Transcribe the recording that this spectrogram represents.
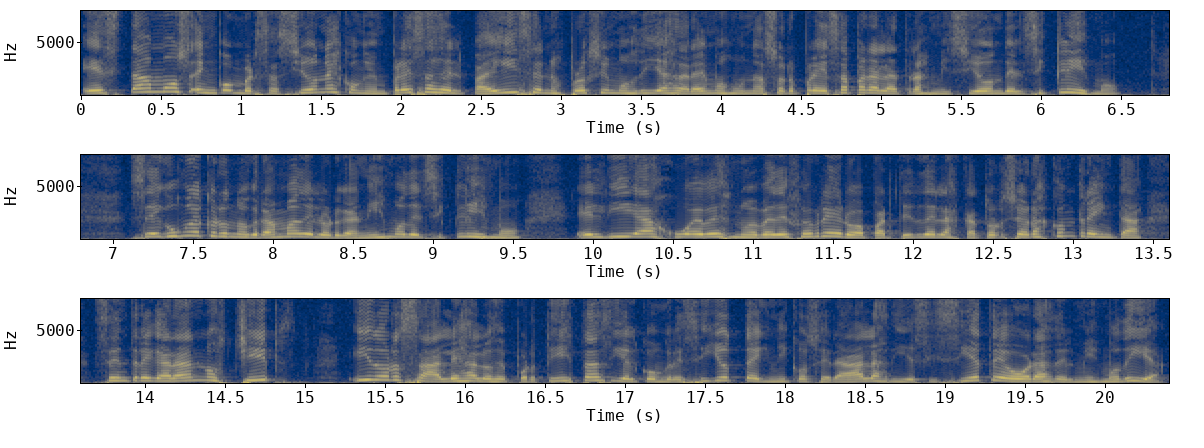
Estamos en conversaciones con empresas del país. En los próximos días daremos una sorpresa para la transmisión del ciclismo. Según el cronograma del organismo del ciclismo, el día jueves 9 de febrero, a partir de las 14 horas con 30, se entregarán los chips y dorsales a los deportistas y el congresillo técnico será a las 17 horas del mismo día.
